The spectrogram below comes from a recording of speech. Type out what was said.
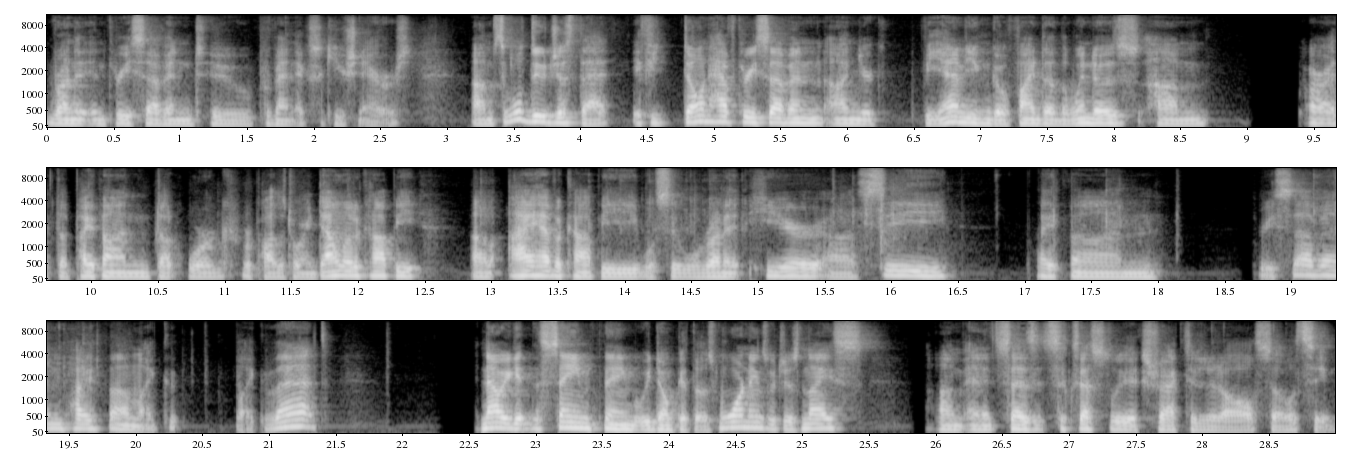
run it in 3.7 to prevent execution errors. Um, so we'll do just that. If you don't have 3.7 on your VM, you can go find it on the Windows um, or at the python.org repository and download a copy. Um, I have a copy. We'll see. We'll run it here. Uh, C Python 3.7, Python like, like that. Now we get the same thing, but we don't get those warnings, which is nice. Um, and it says it successfully extracted it all. So let's see.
